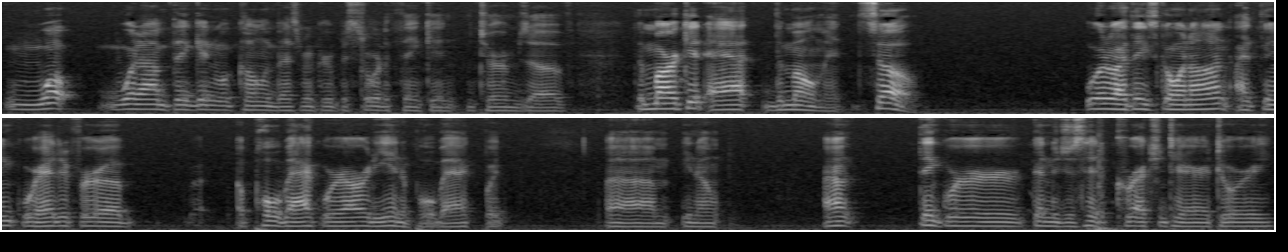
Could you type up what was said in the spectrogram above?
what what I'm thinking, what Cullen Investment Group is sort of thinking in terms of the market at the moment. So, what do I think is going on? I think we're headed for a a pullback. We're already in a pullback, but um, you know, I don't think we're gonna just hit correction territory.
